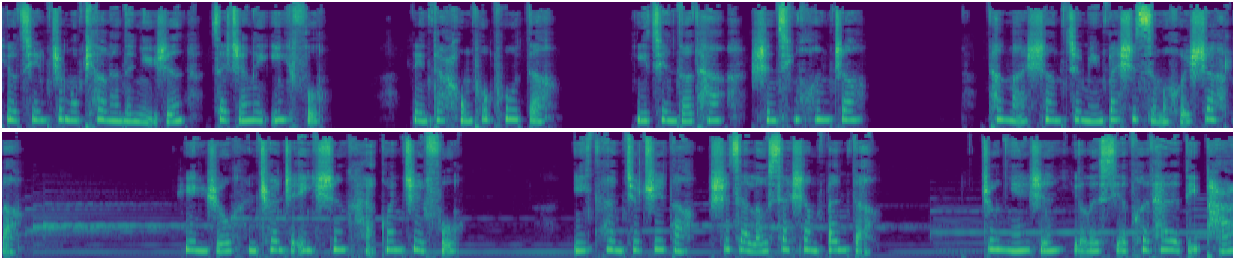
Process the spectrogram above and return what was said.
又见这么漂亮的女人在整理衣服，脸蛋红扑扑的，一见到她神情慌张，他马上就明白是怎么回事了。韵如还穿着一身海关制服，一看就知道是在楼下上班的。中年人有了胁迫他的底盘，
